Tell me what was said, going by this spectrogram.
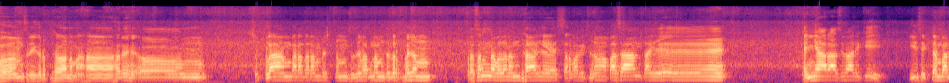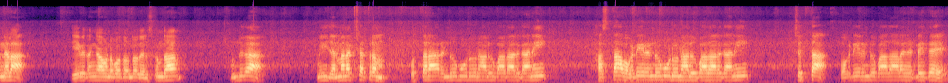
ఓం శ్రీ గురుభ్యో నమ. హరి ఓం. శుక్లాంబరధరం విష్ణుం శశివర్ణం చతుర్భుజం ప్రసన్నవదనం ధ్యాయే సర్వవిఘ్నోపశాంతయే. కన్యా రాశి వారికి ఈ సెప్టెంబర్ నెల ఏ విధంగా ఉండబోతుందో తెలుసుకుందాం. ముందుగా మీ జన్మ నక్షత్రం ఉత్తర రెండు మూడు నాలుగు పాదాలు కానీ హస్త ఒకటి రెండు మూడు నాలుగు పాదాలు కానీ చిత్త ఒకటి రెండు పాదాలు అయినట్లయితే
